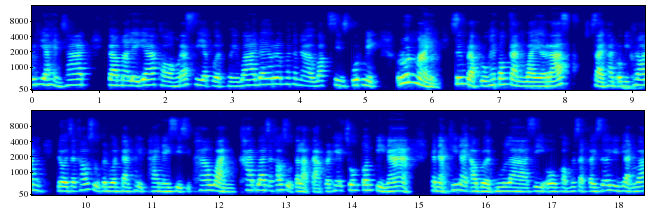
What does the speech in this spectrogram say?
วิทยาแห่งชาติ กามาเลยาของรัสเซียเปิดเผยว่าได้เริ่มพัฒนาวัคซีนสปุตนิก รุ่นใหม่ ซึ่งปรับปรุงให้ป้องกันไวรัส สายพันธุ์โอมิครอน โดยจะเข้าสู่กระบวนการผลิตภายใน 45 วัน คาดว่าจะเข้าสู่ตลาดต่างประเทศช่วงต้นปีหน้า ขณะที่นายอัลเบิร์ตบูร์ลาซีอีโอของบริษัทไฟเซอร์ยืนยันว่า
